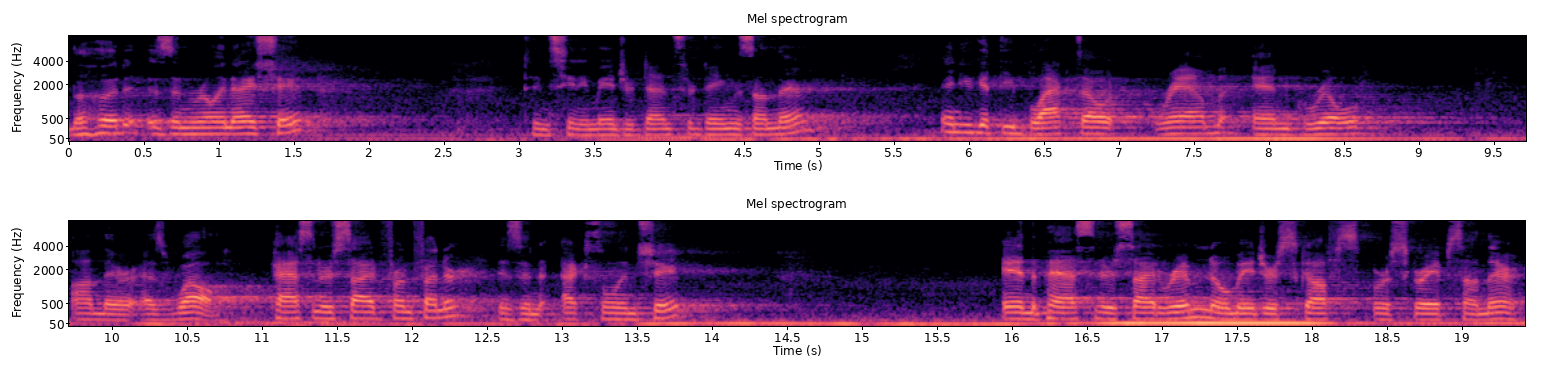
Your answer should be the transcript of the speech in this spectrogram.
The hood is in really nice shape. Didn't see any major dents or dings on there. And you get the blacked out ram and grill on there as well. Passenger side front fender is in excellent shape. And the passenger side rim, no major scuffs or scrapes on there.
